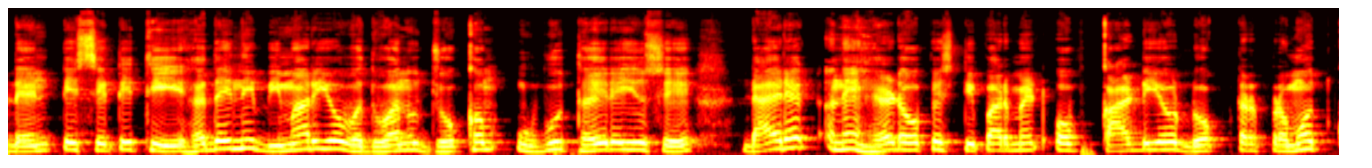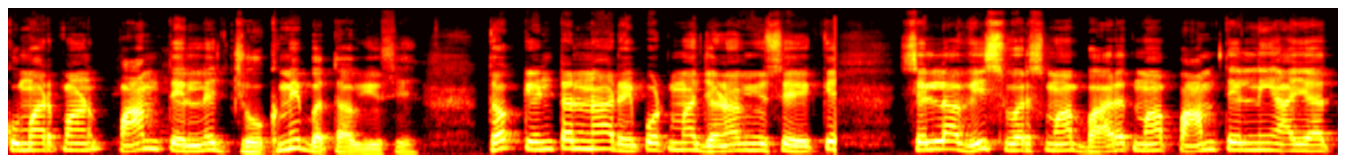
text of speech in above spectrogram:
ડેન્ટિસિટીથી હૃદયની બીમારીઓ વધવાનું જોખમ ઊભું થઈ રહ્યું છે. ડાયરેક્ટ અને head office department of cardio doctor Pramod Kumar પણ પામ તેલને જોખમી બતાવ્યું છે. ધ ક્વિન્ટલના રિપોર્ટમાં જણાવ્યું છે કે છેલ્લા વીસ વર્ષમાં ભારતમાં પામ તેલની આયાત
